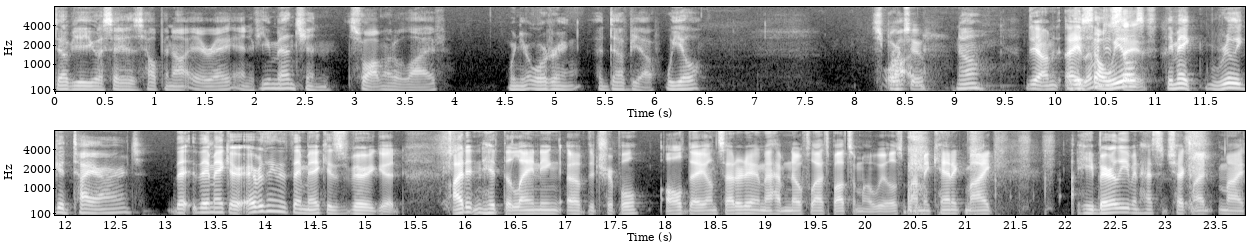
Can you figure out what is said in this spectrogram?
WUSA is helping out A Ray, and if you mention Swap Moto Live when you're ordering a W wheel, Or two. no, Yeah, I'm, they hey, let sell me just say wheels. They make really good tire irons. They, they make everything that they make is very good. I didn't hit the landing of the triple all day on Saturday, and I have no flat spots on my wheels. My mechanic Mike, he barely even has to check my my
